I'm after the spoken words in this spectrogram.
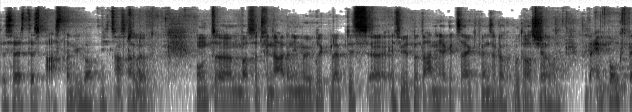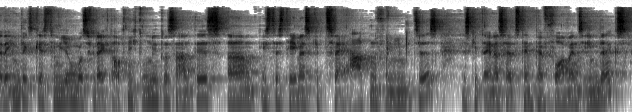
Das heißt, das passt dann überhaupt nicht zusammen. Absolut. Und ähm, was halt final dann immer übrig bleibt, ist, äh, es wird nur dann hergezeigt, wenn es halt auch gut ausschaut. Genau. Und ein Punkt bei der Indexgestionierung, was vielleicht auch nicht uninteressant ist, ähm, ist das Thema, es gibt zwei Arten von Indizes. Es gibt einerseits den Performance Index,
